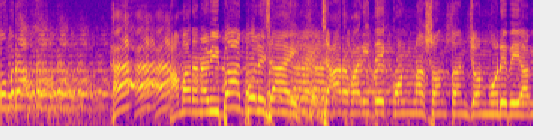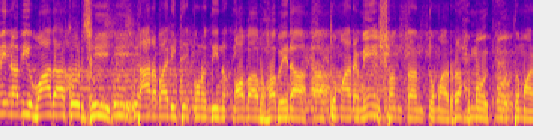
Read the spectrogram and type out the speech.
তোমরা হ্যাঁ আমার নবী পাক বলে যায় যার বাড়িতে কন্যা সন্তান জন্ম নেবে আমি নবী ওয়াদা করছি তার বাড়িতে কোনোদিন অভাব হবে না তোমার মেয়ে সন্তান তোমার রহমত তোমার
